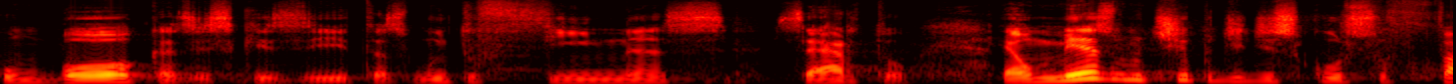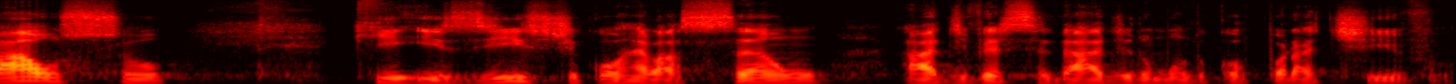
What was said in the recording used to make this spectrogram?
com bocas esquisitas, muito finas, certo? É o mesmo tipo de discurso falso que existe com relação à diversidade no mundo corporativo.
